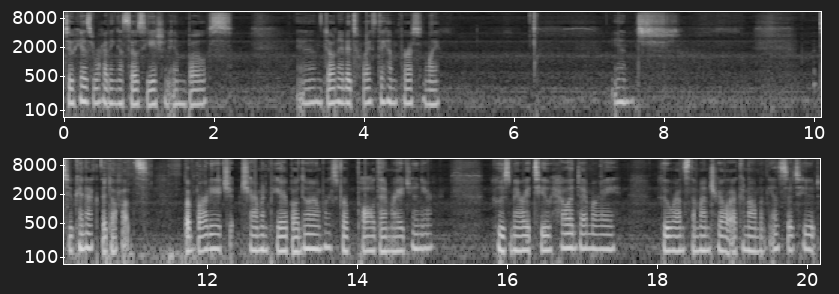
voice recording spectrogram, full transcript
to his riding association in Beauce and donated twice to him personally. And to connect the dots, Bombardier ch- chairman Pierre Beaudoin works for Paul Desmarais Jr., who's married to Helen Desmarais, who runs the Montreal Economic Institute,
